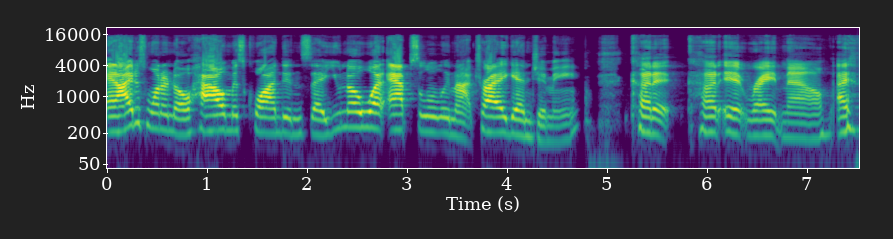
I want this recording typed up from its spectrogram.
And I just want to know how Miss Kwan didn't say, you know what? Absolutely not. Try again, Jimmy. cut it. Cut it right now. I,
